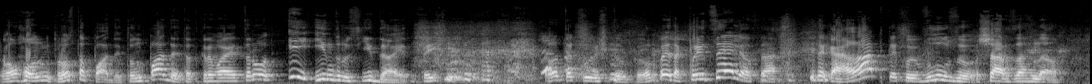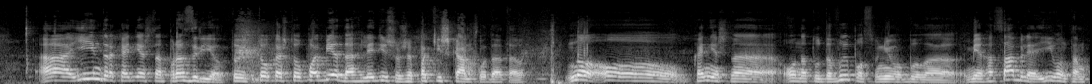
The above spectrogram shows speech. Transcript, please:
он не просто падает, он падает, открывает рот и Индру съедает. Вот такую штуку. Он так прицелился и такая лап такой в лузу шар загнал. А Индра, конечно, прозрел. То есть только что победа, а глядишь уже по кишкам куда-то. Но, о, конечно, он оттуда выполз, у него была мега сабля, и он там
